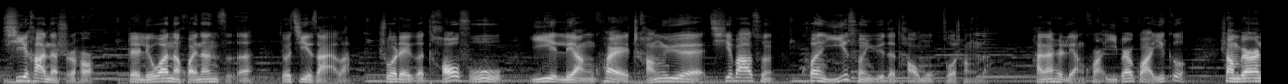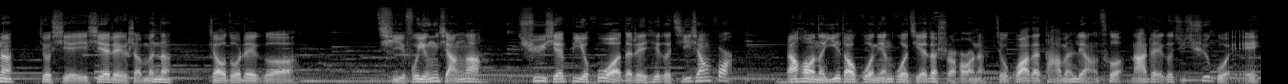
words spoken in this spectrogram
西汉的时候，这刘安的《淮南子》就记载了，说这个桃符以两块长约七八寸、宽一寸余的桃木做成的，海南是两块，一边挂一个，上边呢就写一些这个什么呢？叫做这个祈福迎祥啊、驱邪避祸的这些个吉祥话。然后呢，一到过年过节的时候呢，就挂在大门两侧，拿这个去驱鬼。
